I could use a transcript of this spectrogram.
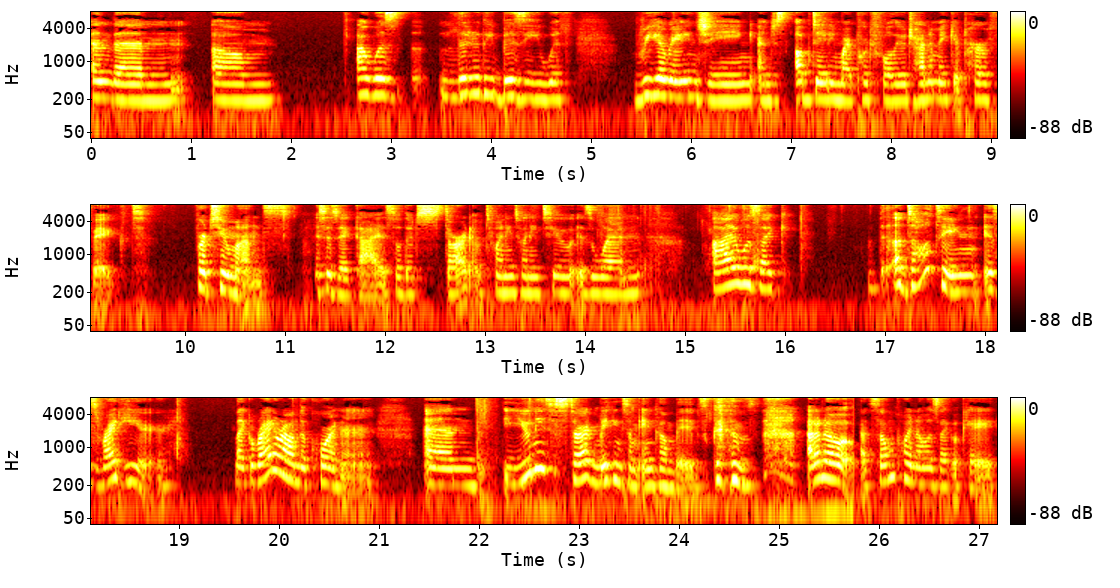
and then um, I was literally busy with rearranging and just updating my portfolio, trying to make it perfect for two months. This is it, guys. So, the start of 2022 is when I was like, adulting is right here, like right around the corner. And you need to start making some income, babes. Because I don't know, at some point I was like, okay,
